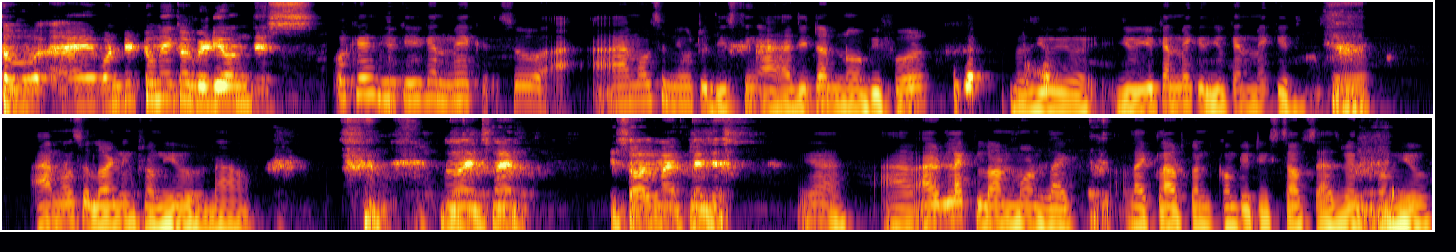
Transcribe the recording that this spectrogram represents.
So I wanted to make a video on this. Okay, you, can- you can make. So I, I'm also new to this thing. I, I did not know before. But you, you you you can make it. You can make it. So I'm also learning from you now. no, it's my it's all my pleasure. Yeah, I, I would like to learn more like like cloud computing stuffs as well from you.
